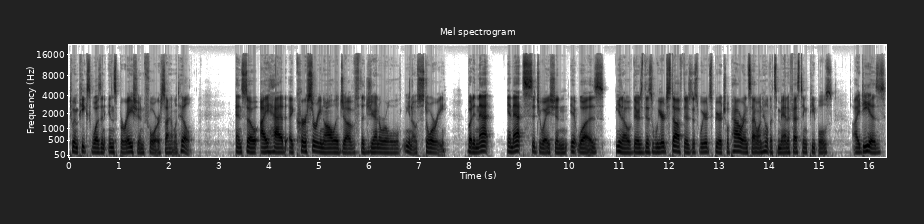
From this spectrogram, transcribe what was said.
Twin Peaks was an inspiration for Silent Hill. And so I had a cursory knowledge of the general, you know, story. But in that in that situation, it was, you know, there's this weird stuff, there's this weird spiritual power in Silent Hill that's manifesting people's ideas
